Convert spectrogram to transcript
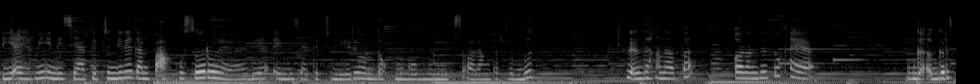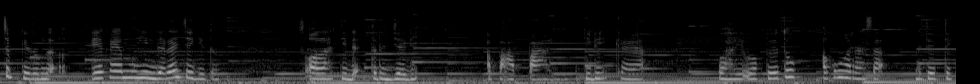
Dia akhirnya inisiatif sendiri tanpa aku suruh ya. Dia inisiatif sendiri untuk menghubungi seorang tersebut dan entah kenapa orang itu tuh kayak nggak gercep gitu nggak ya kayak menghindar aja gitu. Seolah tidak terjadi apa-apa gitu. jadi kayak wah waktu itu aku ngerasa di titik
